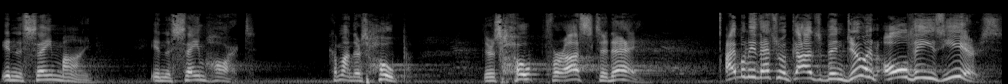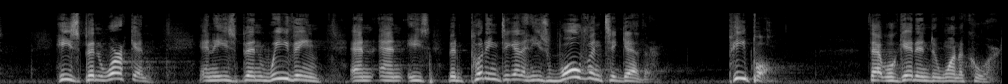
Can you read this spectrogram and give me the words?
in the same mind, in the same heart. Come on, there's hope. There's hope for us today. I believe that's what God's been doing all these years. He's been working and he's been weaving and, and he's been putting together and he's woven together people that will get into one accord.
